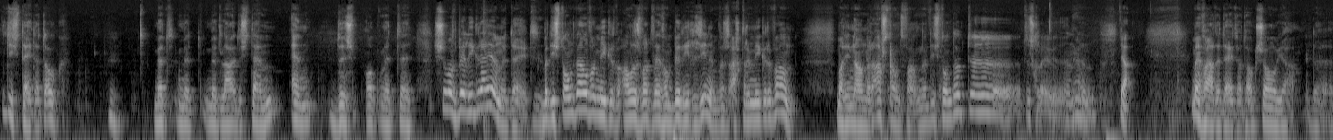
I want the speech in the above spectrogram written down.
Die deed dat ook. Met, met, met luide stem en dus ook met, eh, zoals Billy Graham het deed. Maar die stond wel voor microfoon. Alles wat wij van Billy gezien hebben was achter een microfoon. Maar die nam er afstand van. Die stond ook te, te schreeuwen. En, Ja. en- ja. Mijn vader deed dat ook zo, ja. De,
